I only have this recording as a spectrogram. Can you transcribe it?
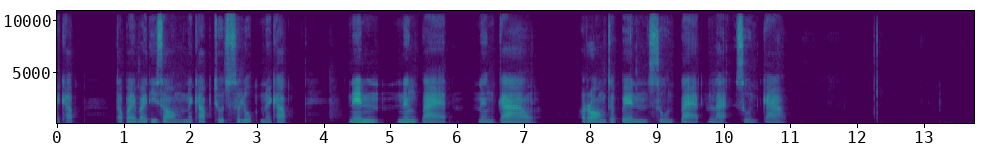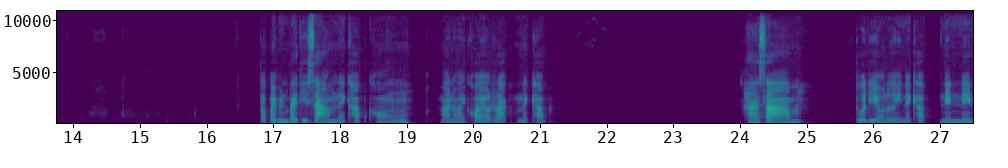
นะครับ ต่อไปใบที่ 2 นะครับ ชุดสรุปนะครับ เน้น 18 19 รองจะเป็น 08 และ 09ต่อไปเป็นใบที่ 3 นะครับของมาน้อยคอยรักนะครับ 53ตัวเดียวเลยนะครับ เน้นเน้น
